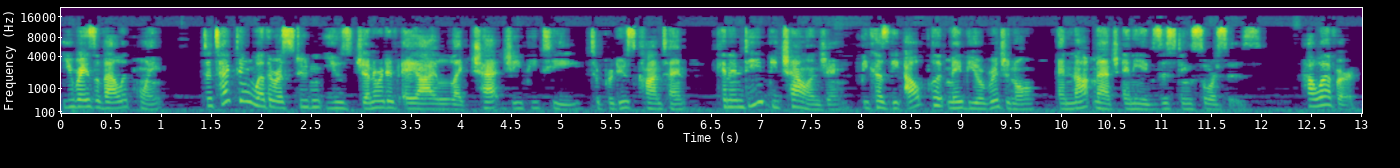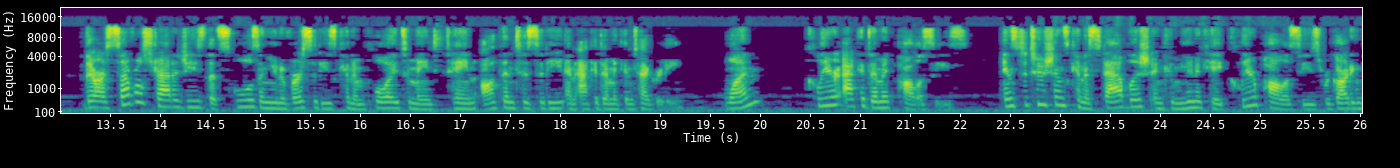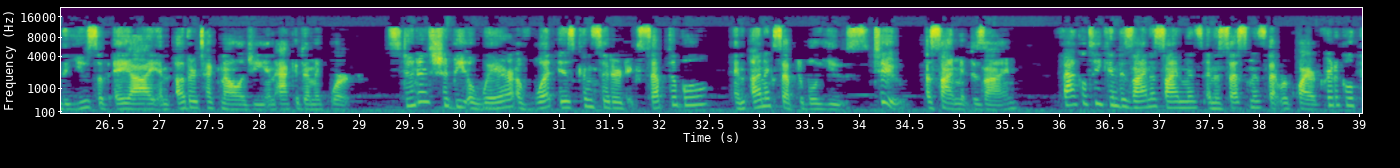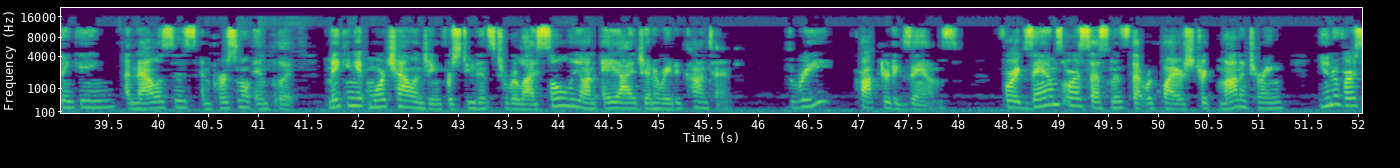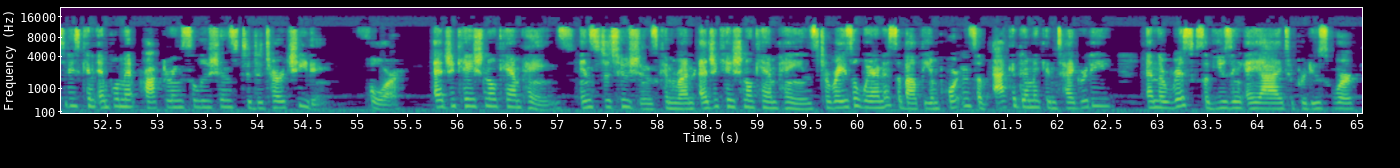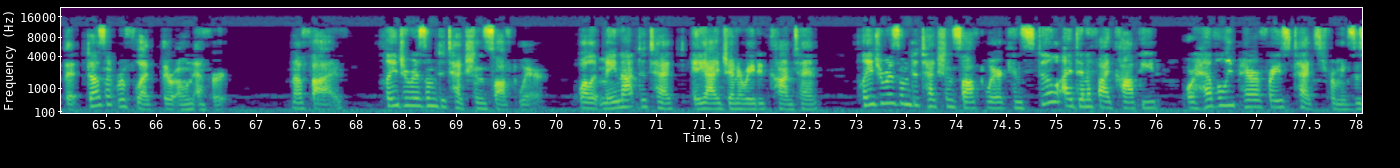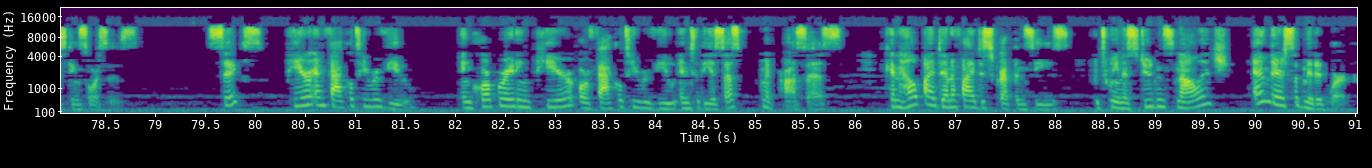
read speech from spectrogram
You raise a valid point. Detecting whether a student used generative AI like ChatGPT to produce content can indeed be challenging because the output may be original and not match any existing sources. However, there are several strategies that schools and universities can employ to maintain authenticity and academic integrity. One, clear academic policies. Institutions can establish and communicate clear policies regarding the use of AI and other technology in academic work students should be aware of what is considered acceptable and unacceptable use. Two, assignment design. Faculty can design assignments and assessments that require critical thinking, analysis, and personal input, making it more challenging for students to rely solely on AI generated content. Three, proctored exams. For exams or assessments that require strict monitoring, universities can implement proctoring solutions to deter cheating. Four, Educational campaigns. Institutions can run educational campaigns to raise awareness about the importance of academic integrity and the risks of using AI to produce work that doesn't reflect their own effort. Now five, plagiarism detection software. While it may not detect AI generated content, plagiarism detection software can still identify copied or heavily paraphrased text from existing sources. Six, peer and faculty review incorporating peer or faculty review into the assessment process can help identify discrepancies between a student's knowledge and their submitted work.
